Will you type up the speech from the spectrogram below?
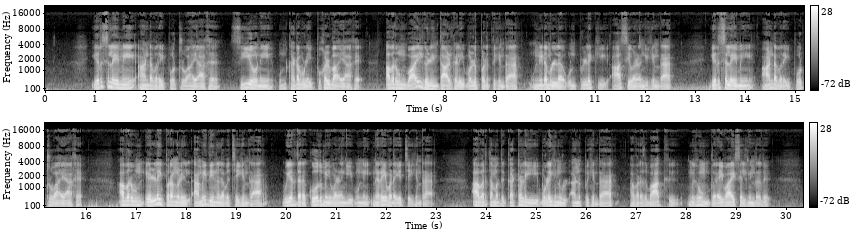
எருசலேமே ஆண்டவரை போற்றுவாயாக சியோனே உன் கடவுளை புகழ்வாயாக. அவர் உன் வாயில்களின் தாள்களை வலுப்படுத்துகின்றார் உன்னிடமுள்ள உன் பிள்ளைக்கு ஆசி வழங்குகின்றார். எருசலேமே ஆண்டவரை போற்றுவாயாக. அவர் உன் எல்லைப்புறங்களில் அமைதி நிலவச் செய்கின்றார் உயர்தர கோதுமை வழங்கி உன்னை நிறைவடையச் செய்கின்றார். அவர் தமது கட்டளையை உலகினுள் அனுப்புகின்றார். அவரது வாக்கு மிகவும் விரைவாய் செல்கின்றது.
